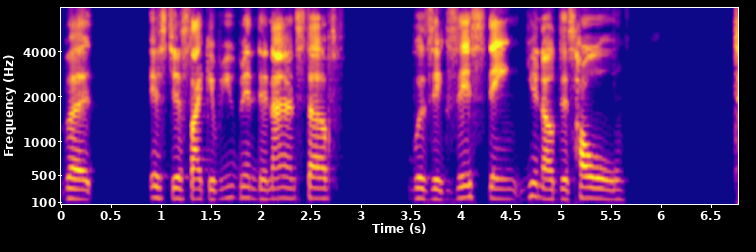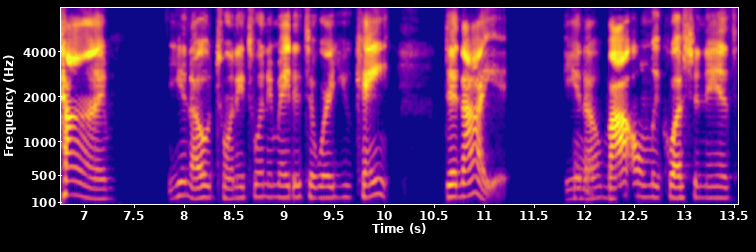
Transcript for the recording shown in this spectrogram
but it's just like if you've been denying stuff was existing, you know, this whole time, you know, 2020 made it to where you can't deny it. You mm. know, my only question is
